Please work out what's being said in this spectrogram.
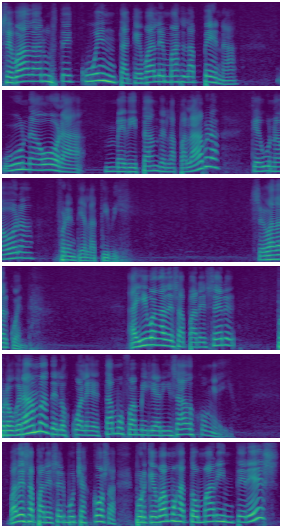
se va a dar usted cuenta que vale más la pena una hora meditando en la palabra que una hora frente a la TV. Se va a dar cuenta. Ahí van a desaparecer programas de los cuales estamos familiarizados con ellos. Va a desaparecer muchas cosas porque vamos a tomar interés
